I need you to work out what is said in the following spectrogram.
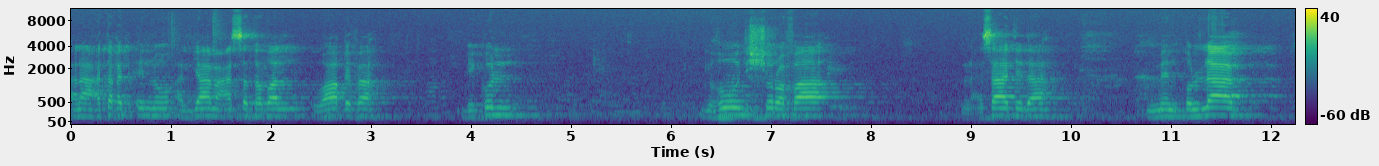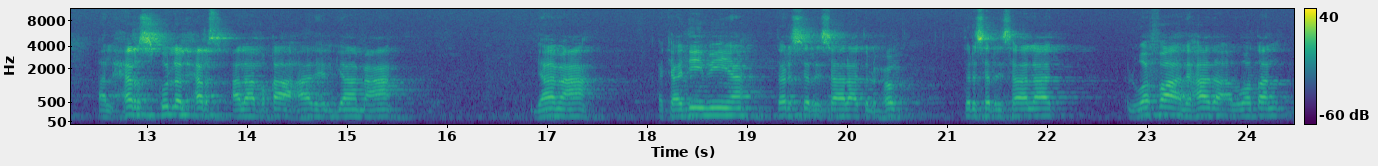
أنا أعتقد أنه الجامعة ستظل واقفة بكل جهود الشرفاء من أساتذة من طلاب الحرص كل الحرص على بقاء هذه الجامعة. جامعة أكاديمية ترسل رسالات الحب ترسل رسالات الوفاء لهذا الوطن.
